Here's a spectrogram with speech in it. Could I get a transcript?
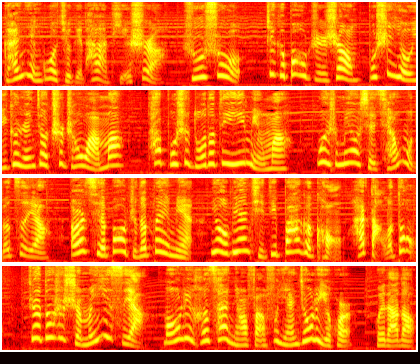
赶紧过去给他俩提示啊！叔叔，这个报纸上不是有一个人叫赤城丸吗？他不是夺得第一名吗？为什么要写前五的字样？而且报纸的背面右边起第八个孔还打了洞，这都是什么意思呀？毛利和菜鸟反复研究了一会儿，回答道：“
